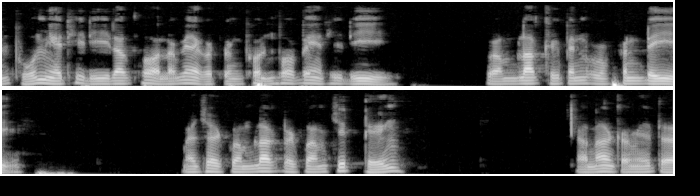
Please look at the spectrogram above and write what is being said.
ลผัวเมียที่ดีรักพ่อรักแม่ก็ต้องผลพ่อแม่ที่ดี ความรักคือเป็นคนดีไม่ใช่ความรักแต่ความคิดถึงอันนั้นก็มีแต่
